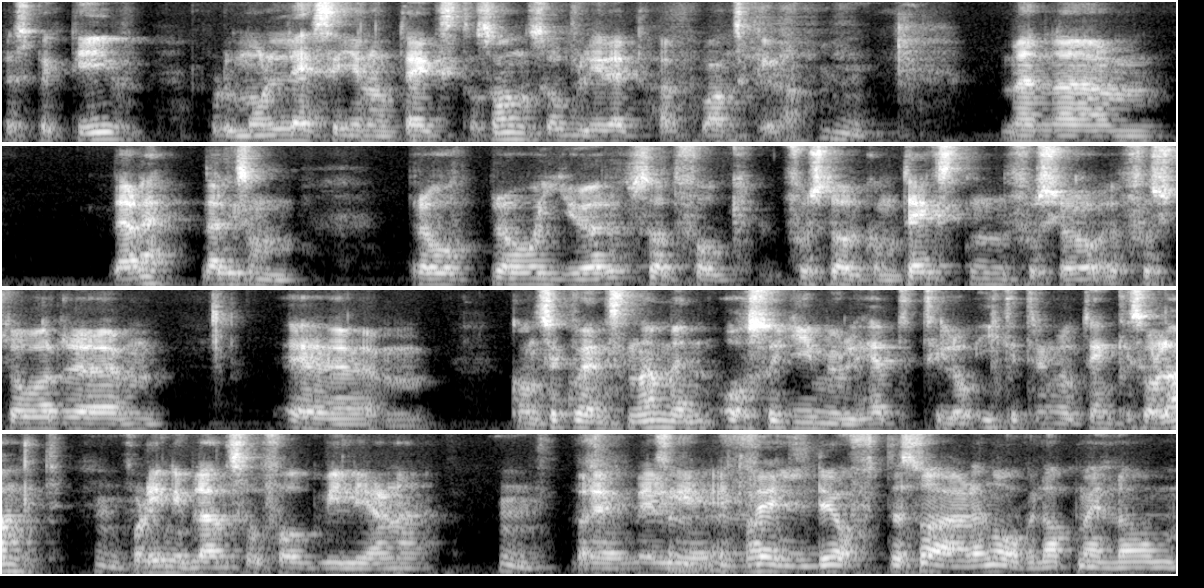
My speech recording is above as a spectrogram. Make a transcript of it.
perspektiv, hvor du må lese gjennom tekst og sånn, så blir det vanskelig. da. Men um, det er det. Det er liksom prøve, prøv, å gjøre så at folk forstår konteksten, forstår, forstår um, um, konsekvensene, men også gi mulighet til å ikke trenge å tenke så langt. Fordi inniblant så folk vil gjerne Mm. bare velge et veldig ofte så er det en overlapp mellom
